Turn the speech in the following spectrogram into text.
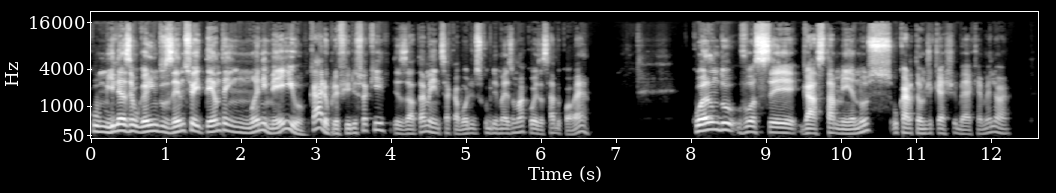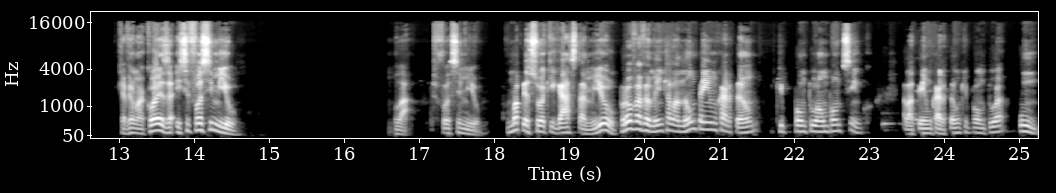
com milhas eu ganho 280 em um ano e meio? Cara, eu prefiro isso aqui. Exatamente, você acabou de descobrir mais uma coisa, sabe qual é? Quando você gasta menos, o cartão de cashback é melhor. Quer ver uma coisa? E se fosse mil? Vamos lá, se fosse mil uma pessoa que gasta mil, provavelmente ela não tem um cartão que pontua 1.5. Ela tem um cartão que pontua 1.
